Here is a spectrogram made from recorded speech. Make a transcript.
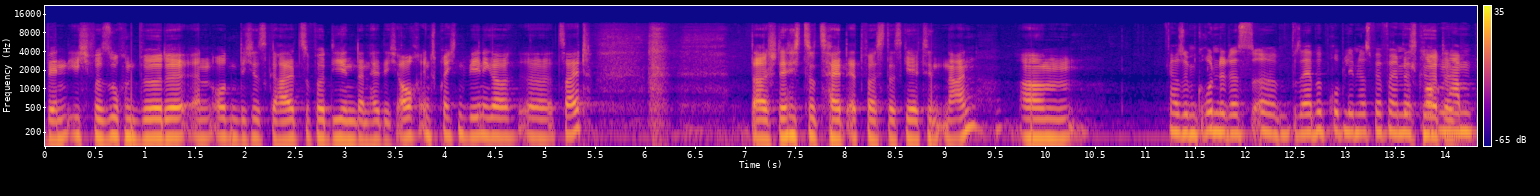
wenn ich versuchen würde, ein ordentliches Gehalt zu verdienen, dann hätte ich auch entsprechend weniger äh, Zeit. da stelle ich zurzeit etwas das Geld hinten an. Ähm, also im Grunde dasselbe äh, Problem, das wir vorhin das besprochen gehört, haben,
